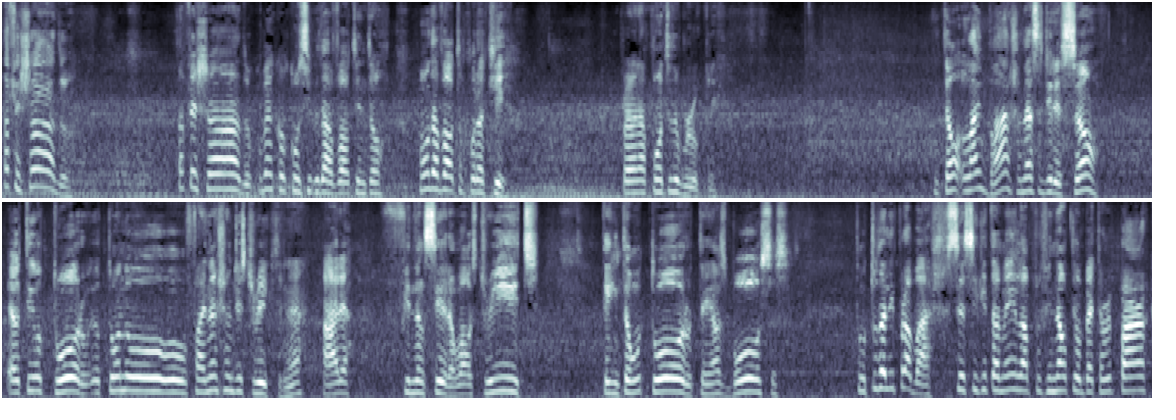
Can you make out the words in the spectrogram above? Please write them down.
Tá fechado. Tá fechado. Como é que eu consigo dar a volta então? Vamos dar a volta por aqui para na ponte do Brooklyn. Então lá embaixo, nessa direção, eu tenho o Toro. Eu tô no Financial District, né? Área financeira, Wall Street. Tem então o Toro, tem as bolsas. Então tudo ali para baixo. Se você seguir também lá pro final tem o Battery Park,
